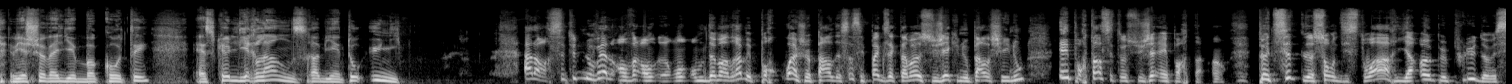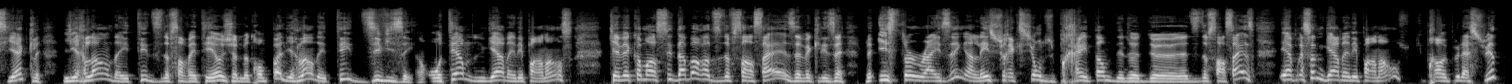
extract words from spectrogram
eh bien, chevalier Bocoté, est-ce que l'Irlande sera bientôt unie? Alors, c'est une nouvelle. On, va, on, me demandera, mais pourquoi je parle de ça? C'est pas exactement un sujet qui nous parle chez nous, et pourtant c'est un sujet important. Hein. Petite leçon d'histoire. Il y a un peu plus d'un siècle, l'Irlande a été 1921, je ne me trompe pas, l'Irlande a été divisée hein, au terme d'une guerre d'indépendance qui avait commencé d'abord en 1916 avec les le Easter Rising, hein, l'insurrection du printemps de, de 1916, et après ça une guerre d'indépendance qui prend un peu la suite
